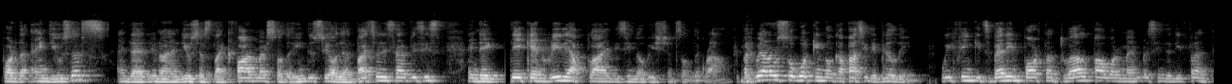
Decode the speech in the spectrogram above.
for the end users and that you know end users like farmers or the industry or the advisory services and they, they can really apply these innovations on the ground. But we are also working on capacity building. We think it's very important to help our members in the different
